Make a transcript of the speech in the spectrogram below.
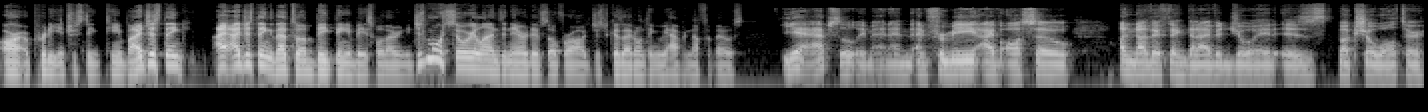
are a pretty interesting team. But I just think I, I, just think that's a big thing in baseball that we need. Just more storylines and narratives overall, just because I don't think we have enough of those. Yeah, absolutely, man. And and for me, I've also another thing that I've enjoyed is Buck Showalter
